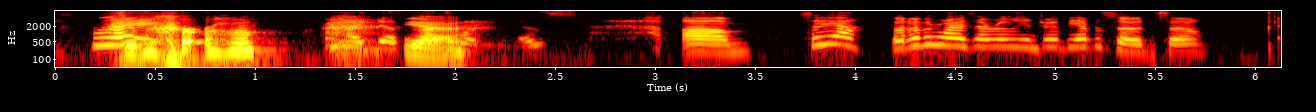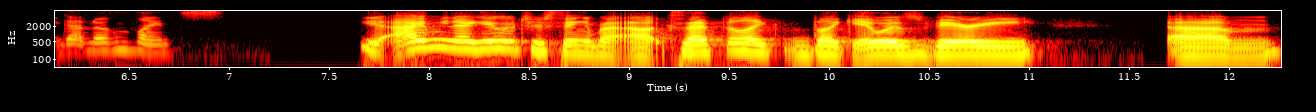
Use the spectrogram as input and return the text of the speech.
right. Supergirl. I guess yeah. That's what it is. Um, so yeah, but otherwise, I really enjoyed the episode, so I got no complaints. Yeah, I mean, I get what you're saying about Alex. I feel like like it was very um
